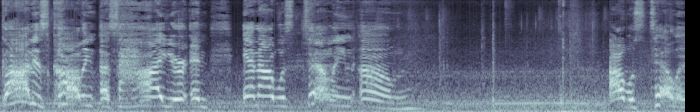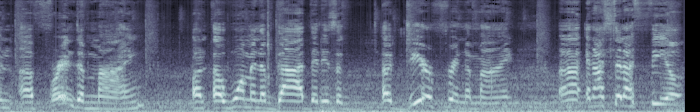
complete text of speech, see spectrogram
God is calling us higher and and I was telling um I was telling a friend of mine, a, a woman of God that is a, a dear friend of mine, uh, and I said I feel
